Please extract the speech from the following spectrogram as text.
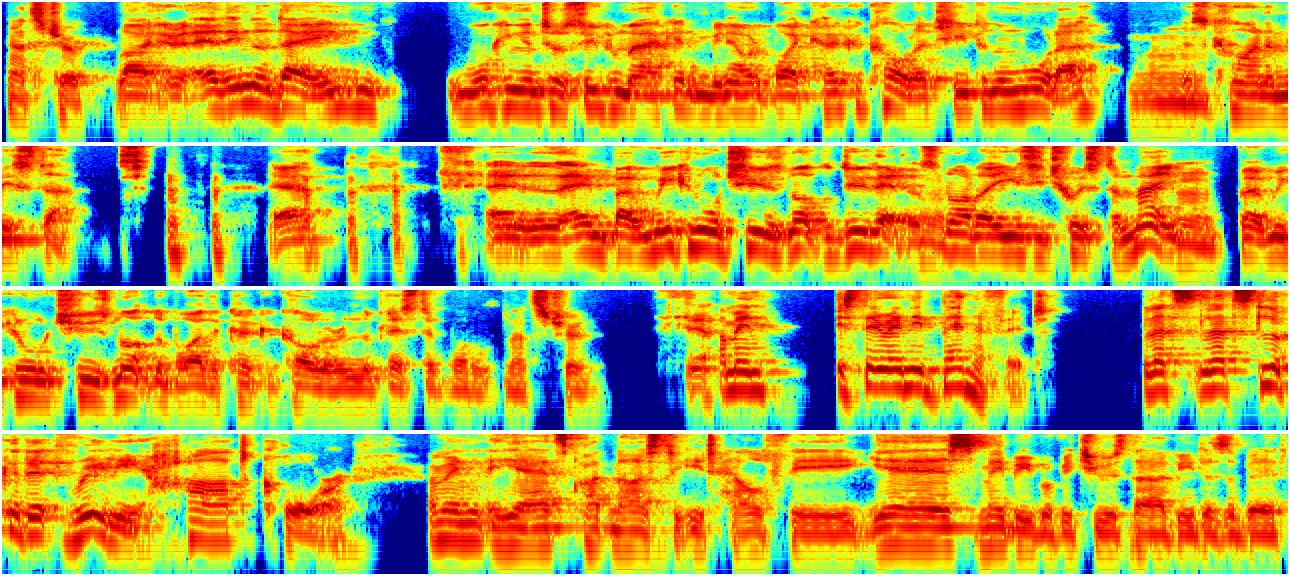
That's true. Like at the end of the day, walking into a supermarket and being able to buy Coca Cola cheaper than water Mm. it's kind of messed up. yeah. And and but we can all choose not to do that. It's Mm. not an easy choice to make, Mm. but we can all choose not to buy the Coca-Cola in the plastic bottle. That's true. Yeah. I mean, is there any benefit? Let's let's look at it really hardcore. I mean, yeah, it's quite nice to eat healthy. Yes, maybe we reduce diabetes a bit,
